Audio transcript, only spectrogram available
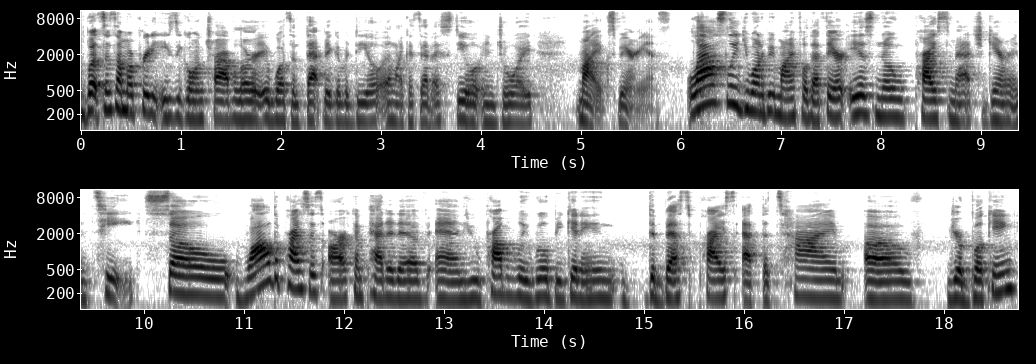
but since I'm a pretty easygoing traveler, it wasn't that big of a deal. And like I said, I still enjoyed my experience. Lastly, you want to be mindful that there is no price match guarantee. So while the prices are competitive and you probably will be getting the best price at the time of your booking,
